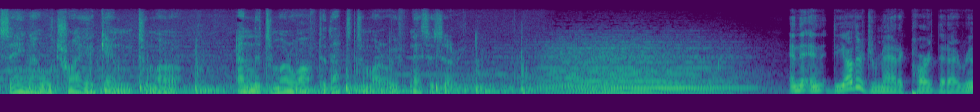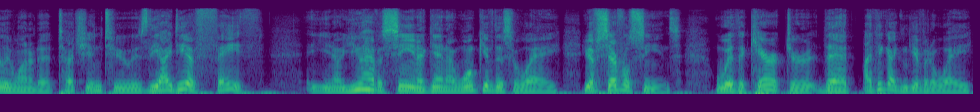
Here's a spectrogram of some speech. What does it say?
saying I will try again tomorrow, and the tomorrow after that tomorrow if necessary. And the, and the other dramatic part that I really wanted to touch into is the idea of faith. You know, you have a scene, again, I won't give this away. You have several scenes with a character that I think I can give it away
